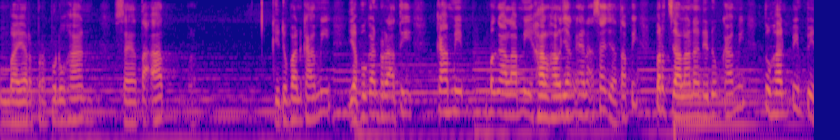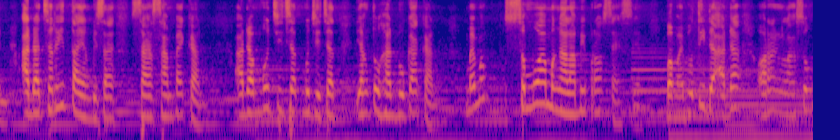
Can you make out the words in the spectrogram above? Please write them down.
membayar perpuluhan, saya taat kehidupan kami. Ya bukan berarti kami mengalami hal-hal yang enak saja tapi perjalanan hidup kami Tuhan pimpin. Ada cerita yang bisa saya sampaikan ada mujizat-mujizat yang Tuhan bukakan. Memang semua mengalami proses ya. Bapak Ibu tidak ada orang langsung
